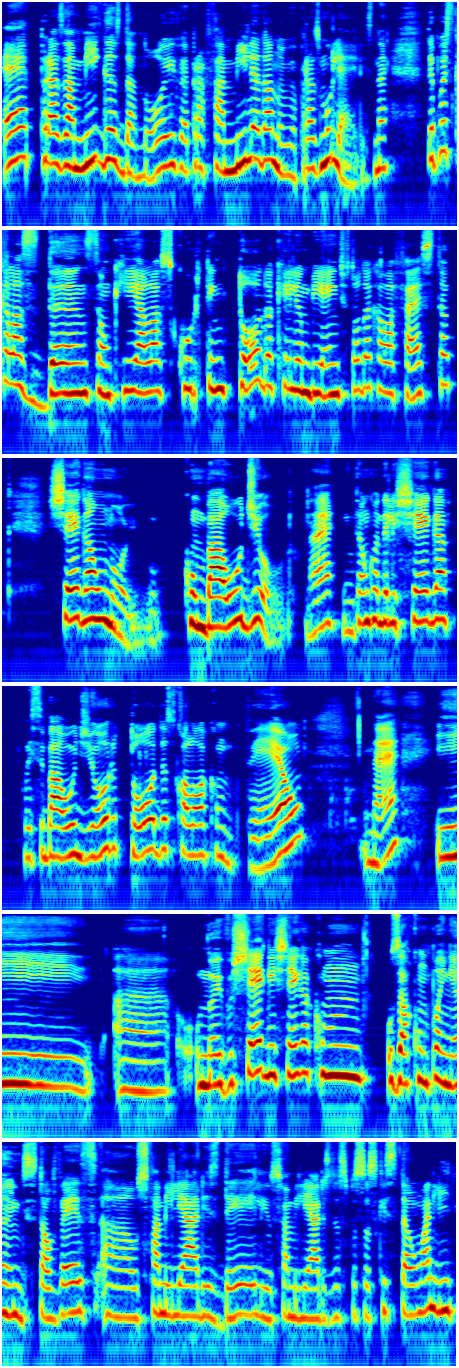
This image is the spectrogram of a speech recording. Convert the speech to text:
é para as amigas da noiva, é para a família da noiva, para as mulheres, né? Depois que elas dançam, que elas curtem todo aquele ambiente, toda aquela festa, chega um noivo com baú de ouro, né? Então, quando ele chega com esse baú de ouro, todas colocam véu, né? E uh, o noivo chega e chega com os acompanhantes, talvez uh, os familiares dele, os familiares das pessoas que estão ali.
